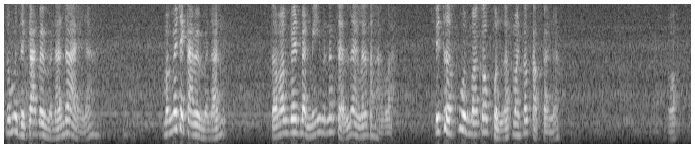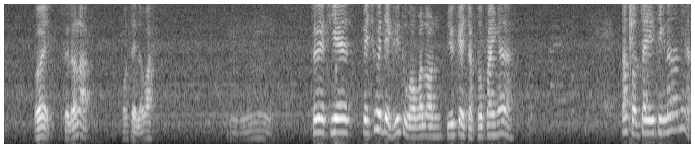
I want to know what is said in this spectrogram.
ถ้ามันถึงกลายเป็นแบบนั้นได้นะ มันไม่ได้กลายเป็นแบบนั้น แต่มันเป็นแบบนี้มันตั้งแต่แรกแล้วต่างหากล่ะที่เธอพูดมันก็ผลลัพธ์มันก็กลับกันนะอ๋อเฮ้ย เสร็จแล้วล่ะอ๋อเสร็จแล้วว่ะอืมเซเลเทียไปช่วยเด็กที่ถูกอวารอนบิวเกตจับตัวไปงั้นน่ะน่าสนใจจริงๆนะเนี่ย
